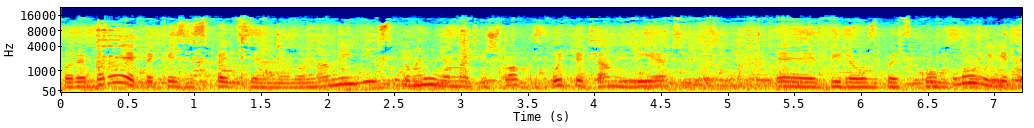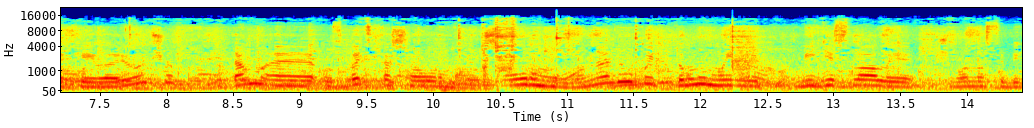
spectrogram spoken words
перебирає, таке зі спеціями вона не їсть, тому вона пішла купити. Там є біля узбецького плову, є такий ларьочок, там е, узбецька шаурма. Шаурму вона любить, тому ми її відіслали, щоб вона собі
